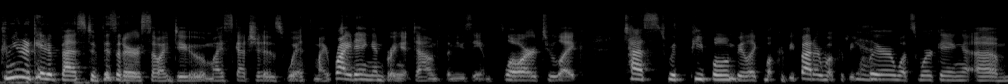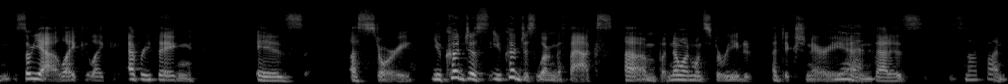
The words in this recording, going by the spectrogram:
communicate it best to visitors. So I do my sketches with my writing and bring it down to the museum floor to like test with people and be like, what could be better, what could be yeah. clear, what's working. Um, so yeah, like like everything is a story. You could just you could just learn the facts, um, but no one wants to read a dictionary, yeah. and that is it's not fun.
